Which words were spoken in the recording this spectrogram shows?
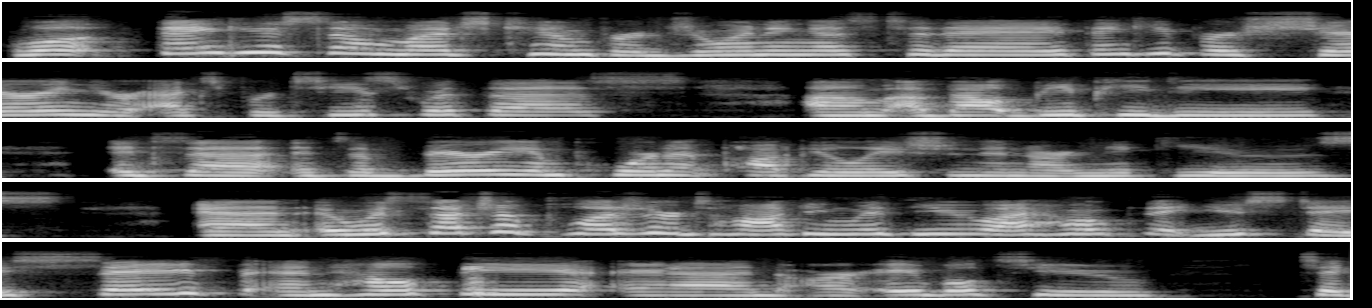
Well, thank you so much, Kim, for joining us today. Thank you for sharing your expertise with us um, about BPD. It's a it's a very important population in our NICUs. And it was such a pleasure talking with you. I hope that you stay safe and healthy and are able to to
